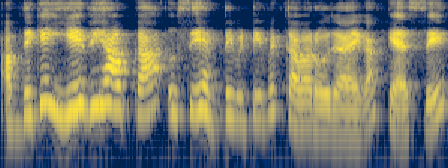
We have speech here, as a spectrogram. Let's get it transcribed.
अब देखिए, ये भी आपका उसी एक्टिविटी में कवर हो जाएगा, कैसे?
